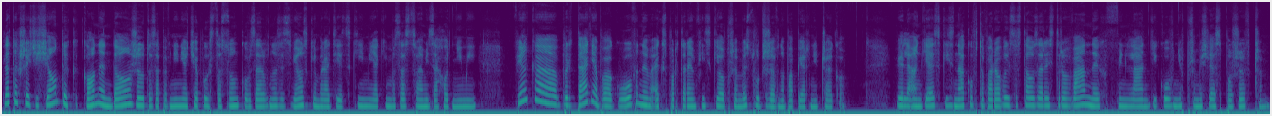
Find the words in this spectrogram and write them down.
W latach 60. Konen dążył do zapewnienia ciepłych stosunków zarówno ze Związkiem Radzieckim, jak i mocarstwami zachodnimi. Wielka Brytania była głównym eksporterem fińskiego przemysłu drzewno-papierniczego. Wiele angielskich znaków towarowych zostało zarejestrowanych w Finlandii, głównie w przemyśle spożywczym.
